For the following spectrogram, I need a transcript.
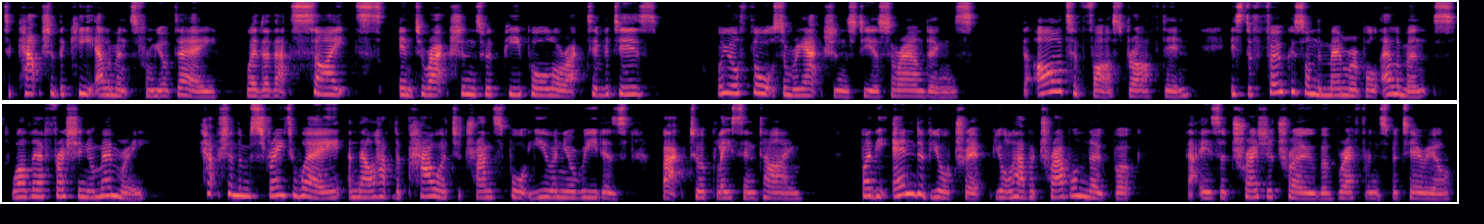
to capture the key elements from your day, whether that's sights, interactions with people or activities, or your thoughts and reactions to your surroundings. The art of fast drafting is to focus on the memorable elements while they're fresh in your memory. Capture them straight away, and they'll have the power to transport you and your readers back to a place in time. By the end of your trip, you'll have a travel notebook that is a treasure trove of reference material,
